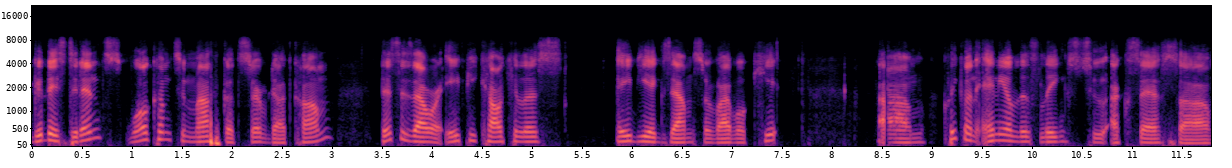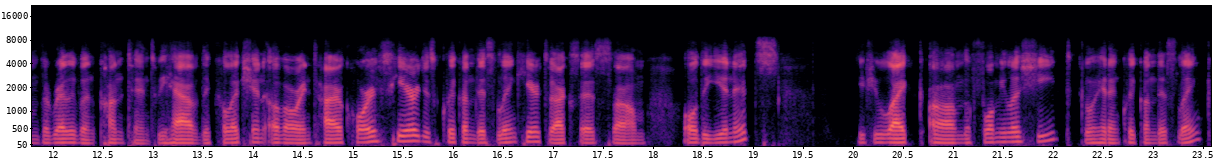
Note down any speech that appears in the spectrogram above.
Good day, students. Welcome to mathgotserved.com. This is our AP Calculus AB Exam Survival Kit. Um, click on any of these links to access um, the relevant content. We have the collection of our entire course here. Just click on this link here to access um, all the units. If you like um, the formula sheet, go ahead and click on this link.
